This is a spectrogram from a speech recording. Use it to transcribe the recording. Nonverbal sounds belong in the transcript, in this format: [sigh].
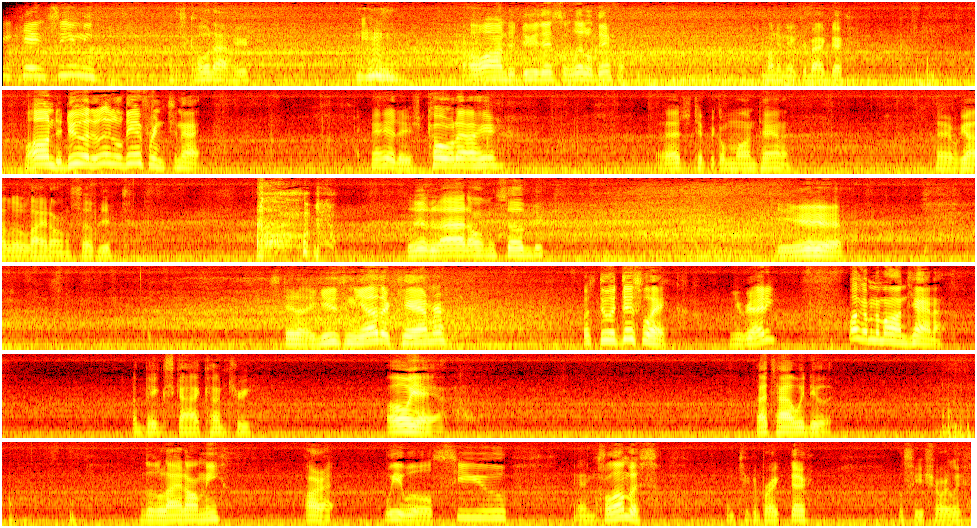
You can't see me. It's cold out here. [clears throat] I wanted to do this a little different. Moneymaker back there. Wanted to do it a little different tonight. It is cold out here. That's typical Montana. There, we got a little light on the subject. A [coughs] little light on the subject. Yeah. Instead of using the other camera, let's do it this way. You ready? Welcome to Montana. The big sky country. Oh yeah. That's how we do it. Little light on me. Alright. We will see you in Columbus. And take a break there. We'll see you shortly.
